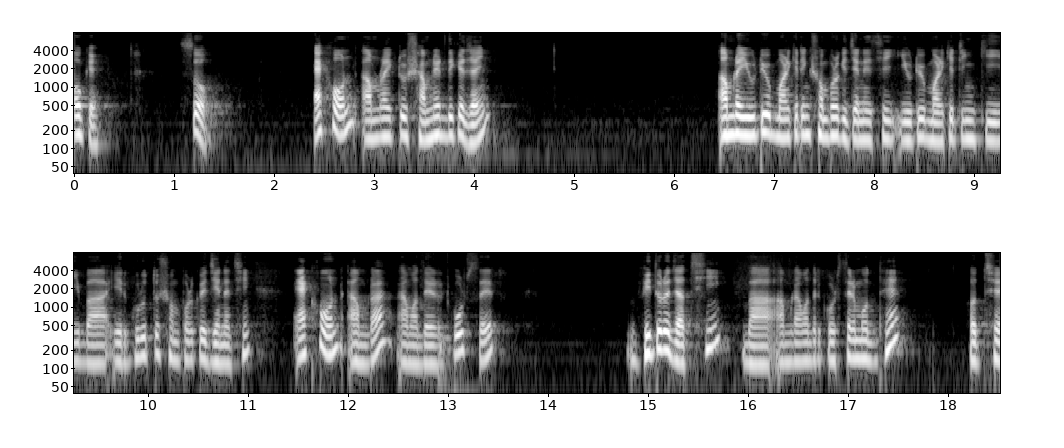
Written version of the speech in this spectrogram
ওকে সো এখন আমরা একটু সামনের দিকে যাই। আমরা ইউটিউব মার্কেটিং সম্পর্কে জেনেছি ইউটিউব মার্কেটিং কী বা এর গুরুত্ব সম্পর্কে জেনেছি। এখন আমরা আমাদের কোর্সের ভিতরে যাচ্ছি বা আমরা আমাদের কোর্সের মধ্যে হচ্ছে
